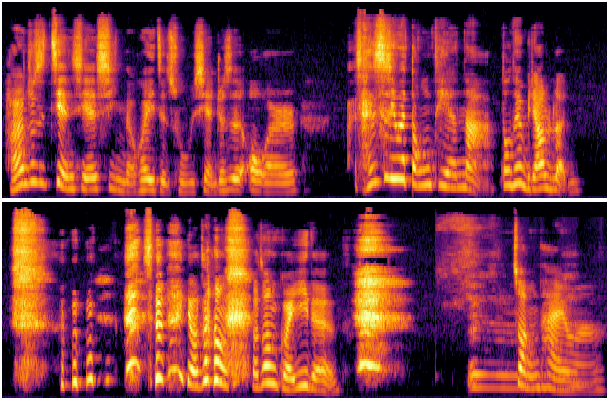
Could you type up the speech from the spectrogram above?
好像就是间歇性的会一直出现，就是偶尔，还是因为冬天呐、冬天比较冷。有这种有这种诡异的状态吗？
